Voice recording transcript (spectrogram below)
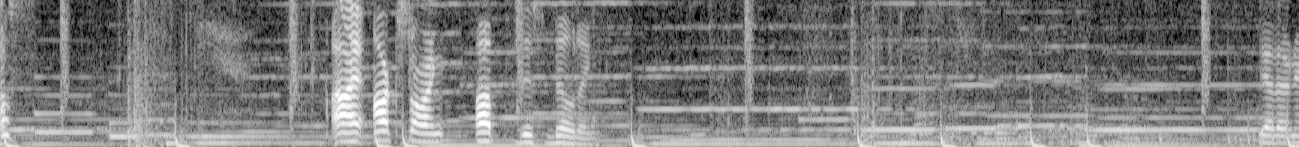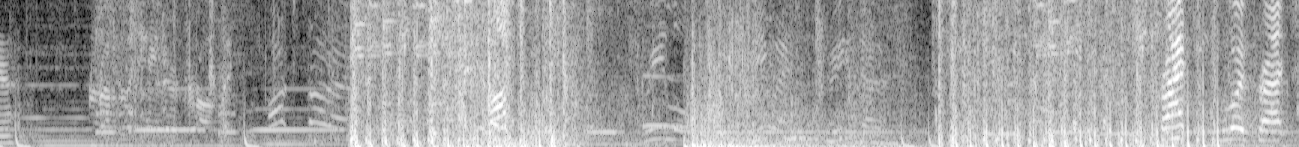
Else. I arc starring up this building. Yeah, they're near. Replicators dropping. Arc star out. Knock. Reload. He went straight down. Cracked. Bullet cracked.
